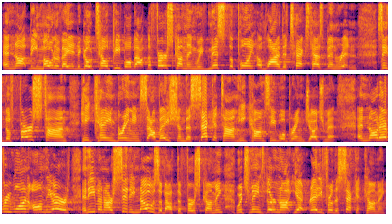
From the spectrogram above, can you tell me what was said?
and not be motivated to go tell people about the first coming, we've missed the point of why the text has been written. See, the first time he came bringing salvation, the second time he comes, he will bring judgment. And not everyone on the earth and even our city knows about the first coming, which means they're not yet ready for the second coming.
